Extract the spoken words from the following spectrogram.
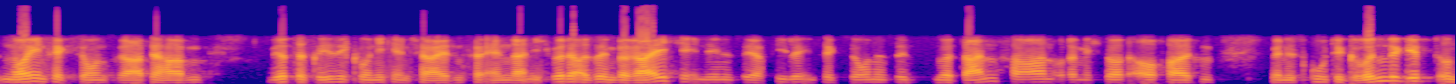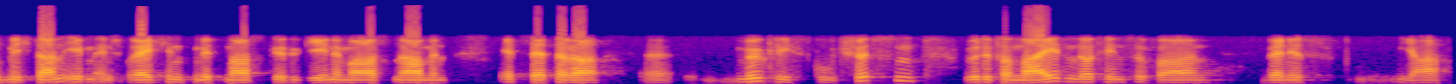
Neuinfektionsrate haben, wird das Risiko nicht entscheidend verändern. Ich würde also in Bereiche, in denen sehr viele Infektionen sind, nur dann fahren oder mich dort aufhalten, wenn es gute Gründe gibt und mich dann eben entsprechend mit Maske, Hygienemaßnahmen etc. Äh, möglichst gut schützen, würde vermeiden, dorthin zu fahren, wenn es ja,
